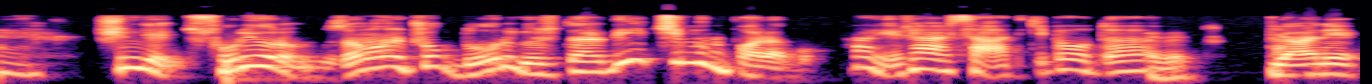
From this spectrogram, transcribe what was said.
Evet. Şimdi soruyorum zamanı çok doğru gösterdiği için mi bu para bu? Hayır her saat gibi o da. Evet. Yani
